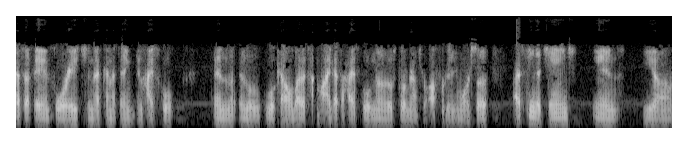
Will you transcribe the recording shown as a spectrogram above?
FFA and 4-H and that kind of thing in high school in the, in the locale. By the time I got to high school, none of those programs were offered anymore. So I've seen a change in the uh,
